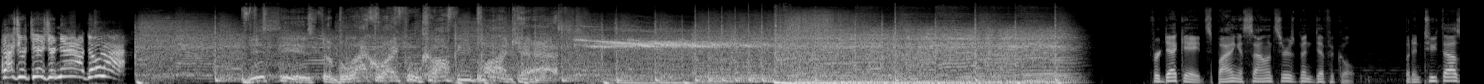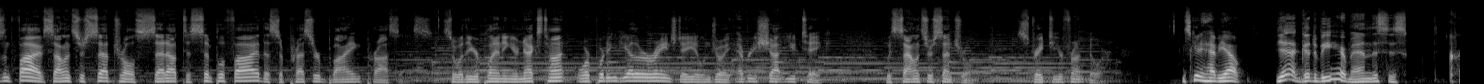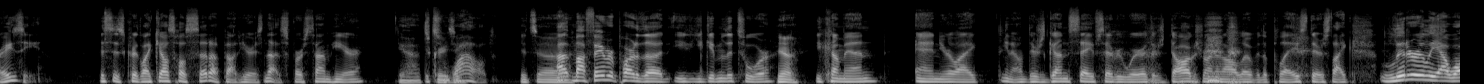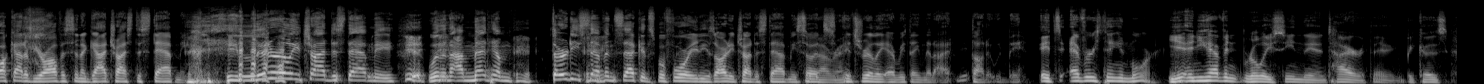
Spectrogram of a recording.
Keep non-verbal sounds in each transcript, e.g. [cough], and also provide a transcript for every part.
got your attention now, don't I? This is the Black Rifle Coffee Podcast. For decades, buying a silencer has been difficult. But in 2005, Silencer Central set out to simplify the suppressor buying process. So whether you're planning your next hunt or putting together a range day, you'll enjoy every shot you take with Silencer Central, straight to your front door. It's good to have you out. Yeah, good to be here, man. This is crazy. This is crazy. Like y'all's whole setup out here is nuts. First time here. Yeah, it's, It's crazy. wild. It's uh, Uh, my favorite part of the you, you give me the tour. Yeah. You come in and you're like, you know, there's gun safes everywhere. There's dogs running all over the place. There's like literally, I walk out of your office and a guy tries to stab me. He literally [laughs] tried to stab me with an. I met him 37 [laughs] seconds before and he's already tried to stab me. So it's right. it's really everything that I thought it would be. it's everything and more. Yeah, Mm-hmm. and you haven't really seen the entire thing because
